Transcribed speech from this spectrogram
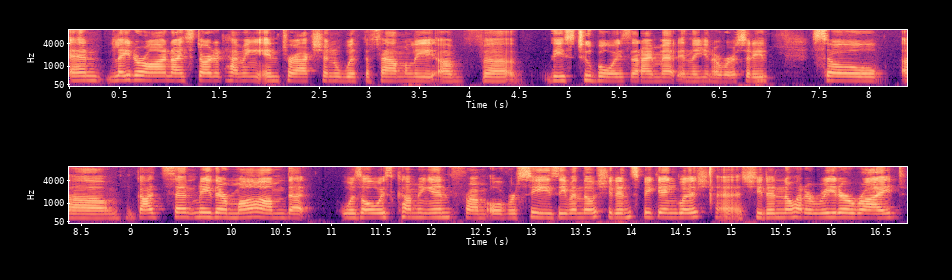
and later on, I started having interaction with the family of uh, these two boys that I met in the university. So um, God sent me their mom that was always coming in from overseas, even though she didn't speak English, uh, she didn't know how to read or write,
